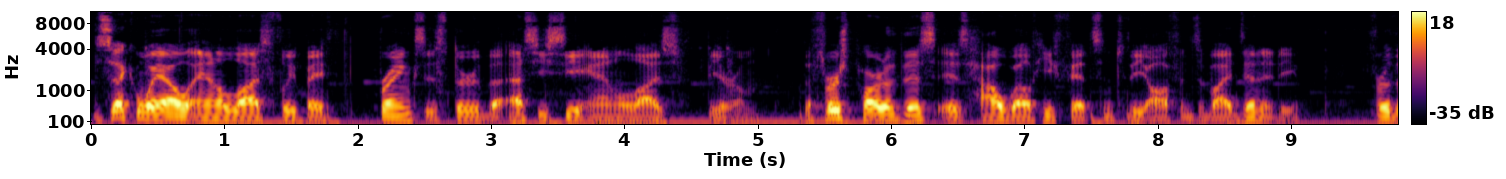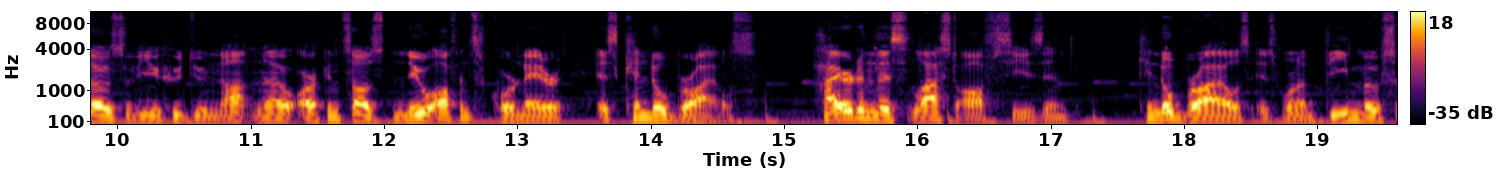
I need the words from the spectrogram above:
The second way I will analyze Feleipe Franks is through the SEC Analyze theorem. The first part of this is how well he fits into the offensive identity. For those of you who do not know, Arkansas's new offensive coordinator is Kendall Briles. Hired in this last offseason, Kendall Briles is one of the most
